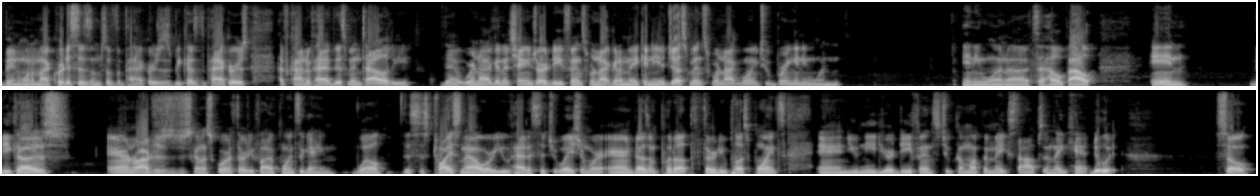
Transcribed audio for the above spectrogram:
been one of my criticisms of the Packers is because the Packers have kind of had this mentality that we're not going to change our defense, we're not going to make any adjustments, we're not going to bring anyone anyone uh, to help out in because Aaron Rodgers is just going to score 35 points a game. Well, this is twice now where you've had a situation where Aaron doesn't put up 30 plus points and you need your defense to come up and make stops, and they can't do it. So,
